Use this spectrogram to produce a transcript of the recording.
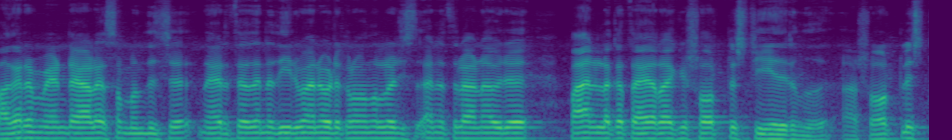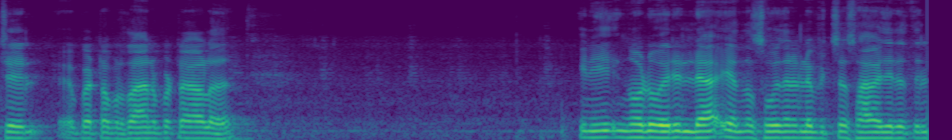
പകരം വേണ്ട ആളെ സംബന്ധിച്ച് നേരത്തെ തന്നെ തീരുമാനമെടുക്കണമെന്നുള്ള അടിസ്ഥാനത്തിലാണ് അവർ പാനലൊക്കെ തയ്യാറാക്കി ഷോർട്ട് ലിസ്റ്റ് ചെയ്തിരുന്നത്. ആ ഷോർട്ട് ലിസ്റ്റിൽ പെട്ട പ്രധാനപ്പെട്ട ആൾ ഇനി ഇങ്ങോട്ട് വരില്ല എന്ന സൂചന ലഭിച്ച സാഹചര്യത്തിൽ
